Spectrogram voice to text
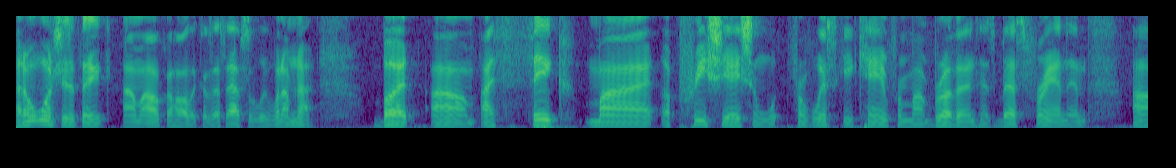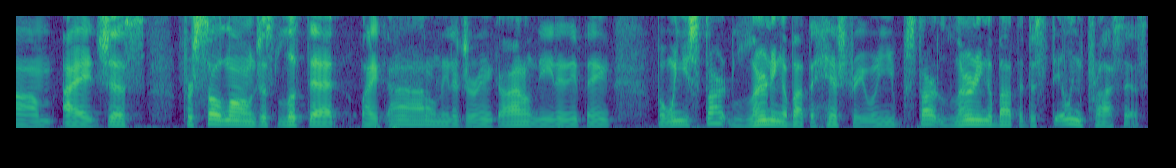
I don't want you to think I'm an alcoholic because that's absolutely what I'm not. But um, I think my appreciation for whiskey came from my brother and his best friend, and um, I just for so long just looked at like oh, I don't need a drink or I don't need anything. But when you start learning about the history, when you start learning about the distilling process,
